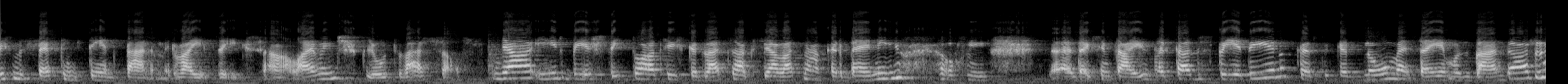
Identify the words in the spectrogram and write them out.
vismaz septiņas dienas bērnam ir vajadzīgas, lai viņš kļūtu vesels. Jā, ir bieži situācijas, kad vecāks jau atnāk ar bērniņu un teiksim, tā izdara tādu spiedienu, kad, kad nu, mēs ejam uz bērnu dārzu,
